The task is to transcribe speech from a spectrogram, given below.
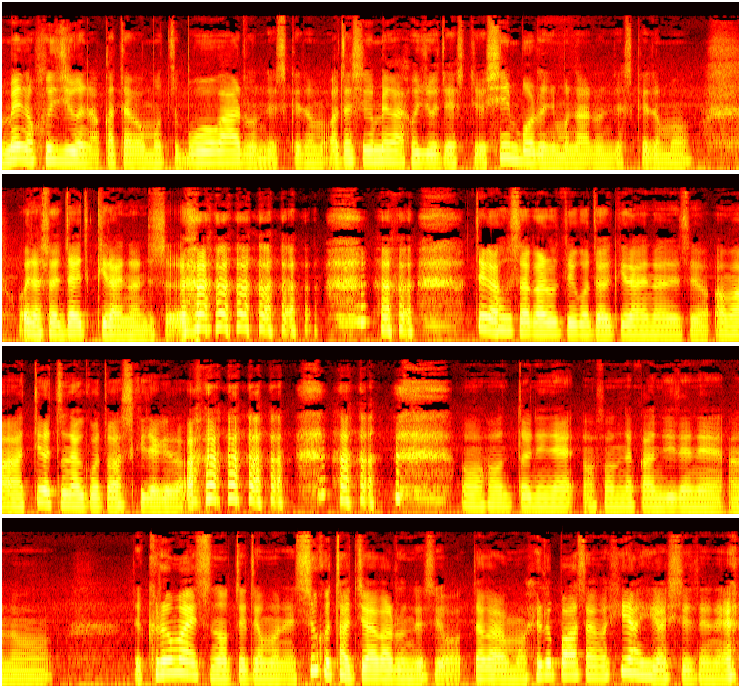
目の不自由な方が持つ棒があるんですけども、私が目が不自由ですっていうシンボルにもなるんですけども、おいらそれ大嫌いなんです。手が塞がるっていうことは嫌いなんですよ。あ、まあ、あっちが繋ぐことは好きだけど。もう本当にね、そんな感じでね、あので、車椅子乗っててもね、すぐ立ち上がるんですよ。だからもうヘルパーさんがヒヤヒヤしててね。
